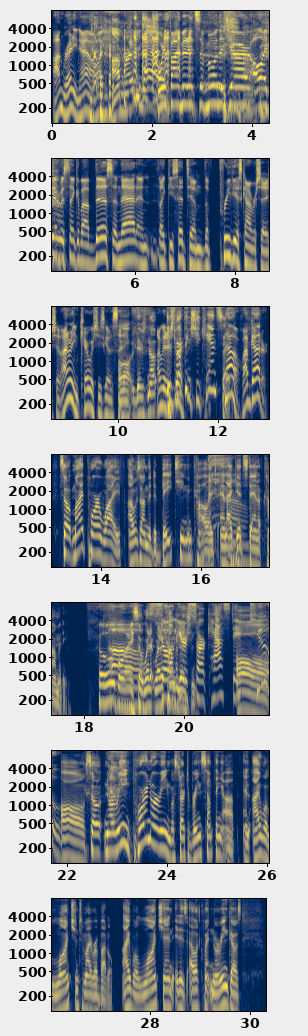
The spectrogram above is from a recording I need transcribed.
I'm ready now. I'm, I'm ready now. 45 minutes of mowing this yard. All I did was think about this and that. And like you said, Tim, the previous conversation, I don't even care what she's going to say. Oh, there's no, I'm there's destroy nothing she can say. no, I've got her. So my poor wife, I was on the debate team in college, and I Oh. did stand-up comedy. Oh, boy. Oh, so what? a- What so a you're sarcastic Oh, too. oh, so Noreen, poor Noreen will start to bring something up, and I will launch into my rebuttal. I will launch in. It is eloquent. Noreen goes,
